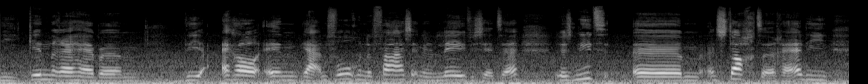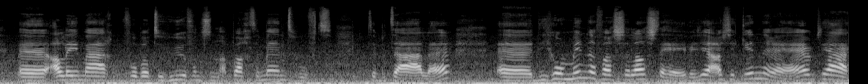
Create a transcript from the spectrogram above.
Die kinderen hebben. Die echt al in ja, een volgende fase in hun leven zitten. Dus niet um, een starter. Hè, die eh, alleen maar bijvoorbeeld de huur van zijn appartement hoeft te betalen. Uh, die gewoon minder vaste lasten heeft. Ja, als je kinderen hebt, ja,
